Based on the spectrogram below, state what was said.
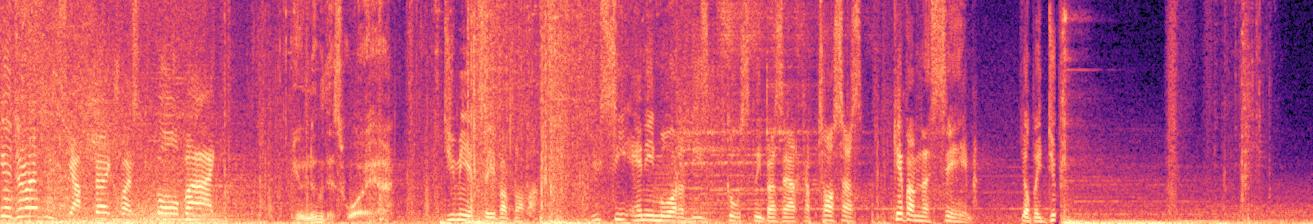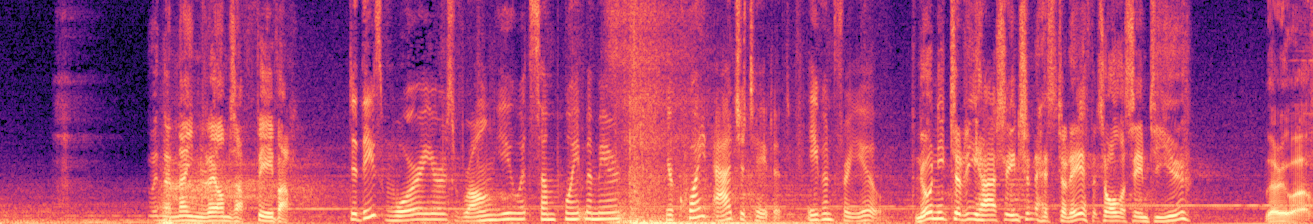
Good riddance, you feckless ball bag. You knew this warrior. Do me a favour, brother. You see any more of these ghostly berserker tossers, give them the same. You'll be do- in the Nine Realms a favour. Did these warriors wrong you at some point, Mimir? You're quite agitated, even for you. No need to rehash ancient history if it's all the same to you. Very well.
